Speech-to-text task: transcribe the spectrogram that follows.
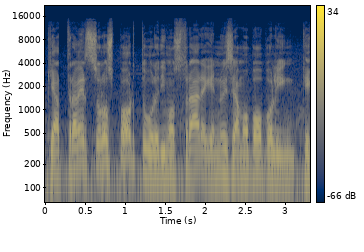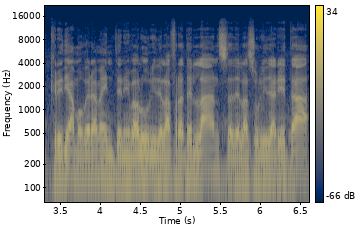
che attraverso lo sport vuole dimostrare che noi siamo popoli che crediamo veramente nei valori della fratellanza, della solidarietà,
